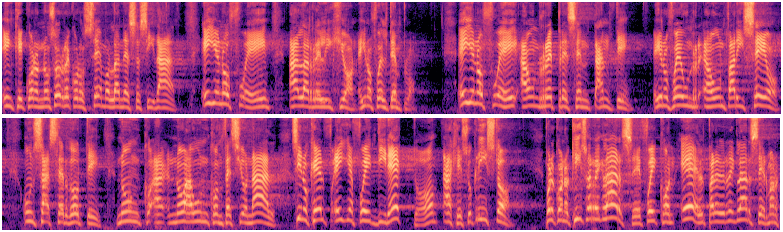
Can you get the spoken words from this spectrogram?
en que cuando nosotros reconocemos la necesidad, ella no fue a la religión, ella no fue al templo, ella no fue a un representante, ella no fue a un fariseo, un sacerdote, no, a un confesional, sino que ella fue directo a Jesucristo. Porque cuando quiso arreglarse, fue con él para arreglarse, hermano.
